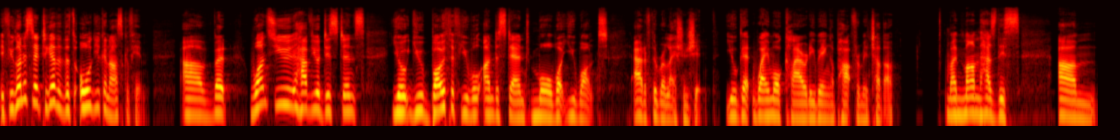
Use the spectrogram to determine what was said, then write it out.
If you're going to stay together, that's all you can ask of him. Uh, but once you have your distance, you you both of you will understand more what you want out of the relationship. You'll get way more clarity being apart from each other. My mum has this um,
